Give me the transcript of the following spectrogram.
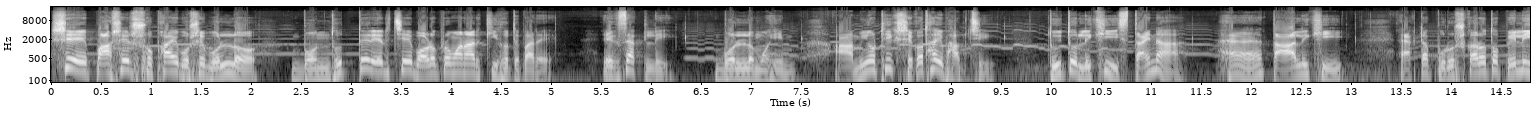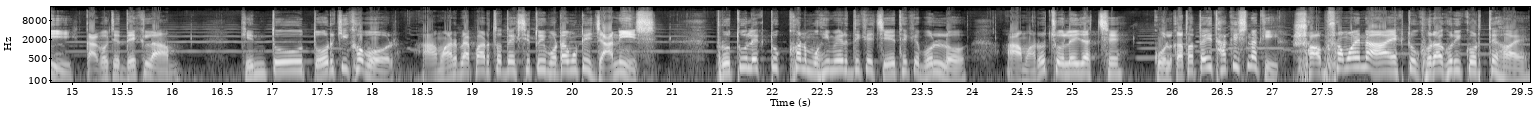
সে পাশের সোফায় বসে বলল, বন্ধুত্বের এর চেয়ে বড় প্রমাণ আর কি হতে পারে? এক্স্যাক্টলি বলল মহিম। আমিও ঠিক সে কথাই ভাবছি। তুই তো লিখিস, তাই না? হ্যাঁ তা লিখি। একটা পুরস্কারও তো পেলি, কাগজে দেখলাম। কিন্তু তোর কি খবর? আমার ব্যাপার তো দেখছি তুই মোটামুটি জানিস। প্রতুল একটুক্ষণ মহিমের দিকে চেয়ে থেকে বলল, আমারও চলে যাচ্ছে। কলকাতাতেই থাকিস নাকি? সব সময় না, একটু ঘোরাঘুরি করতে হয়।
